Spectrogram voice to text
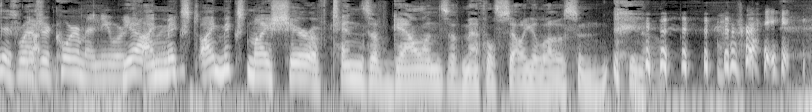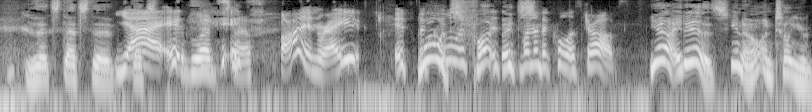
There's Roger Corman. You were Yeah, I mixed I mixed my share of tens of gallons of methyl cellulose, and you know right that's that's the yeah that's, it's blood it's stuff. fun right it's the Well, it's coolest fun. it's, It's- one of the coolest jobs yeah it is you know until you're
